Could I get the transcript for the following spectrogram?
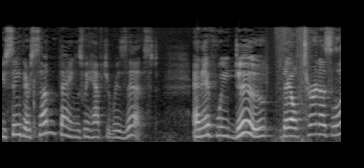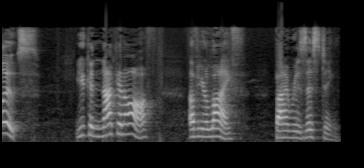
You see, there's some things we have to resist. And if we do, they'll turn us loose. You can knock it off of your life by resisting.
